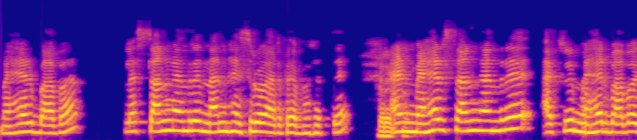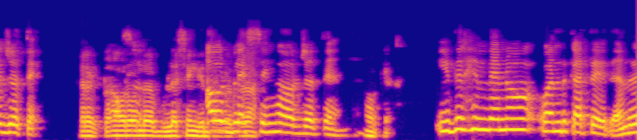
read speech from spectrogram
ಮೆಹರ್ ಬಾಬಾ ಪ್ಲಸ್ ಸಂಗ್ ಅಂದ್ರೆ ನನ್ನ ಹೆಸರು ಅರ್ಥ ಬರುತ್ತೆ. ಅಂಡ್ ಮೆಹರ್ ಸಂಗ್ ಅಂದ್ರೆ ಆಕ್ಚುಲಿ ಮೆಹರ್ ಬಾಬಾ ಜೊತೆ. ಅವ್ರ ಬ್ಲೆಸ್ಸಿಂಗ್ ಅವ್ರ ಜೊತೆ ಅಂತ. ಇದ್ರ ಹಿಂದೆನೂ ಒಂದ್ ಕತೆ ಇದೆ. ಅಂದ್ರೆ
